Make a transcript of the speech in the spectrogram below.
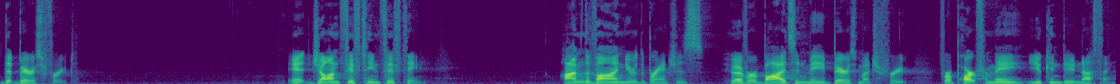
that bears fruit. At John 15 15, I'm the vine, you're the branches. Whoever abides in me bears much fruit. For apart from me, you can do nothing.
